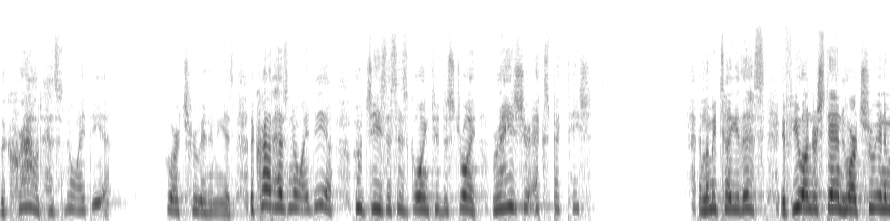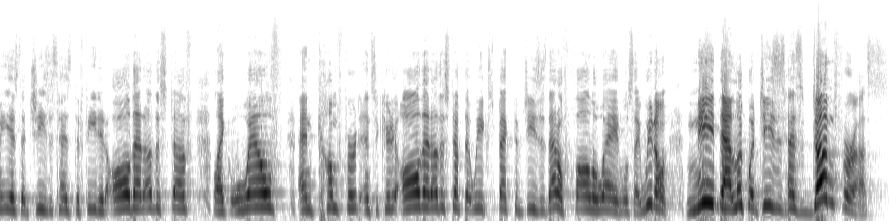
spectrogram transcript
The crowd has no idea who our true enemy is. The crowd has no idea who Jesus is going to destroy. Raise your expectations. And let me tell you this if you understand who our true enemy is, that Jesus has defeated all that other stuff like wealth and comfort and security, all that other stuff that we expect of Jesus, that'll fall away and we'll say, We don't need that. Look what Jesus has done for us.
